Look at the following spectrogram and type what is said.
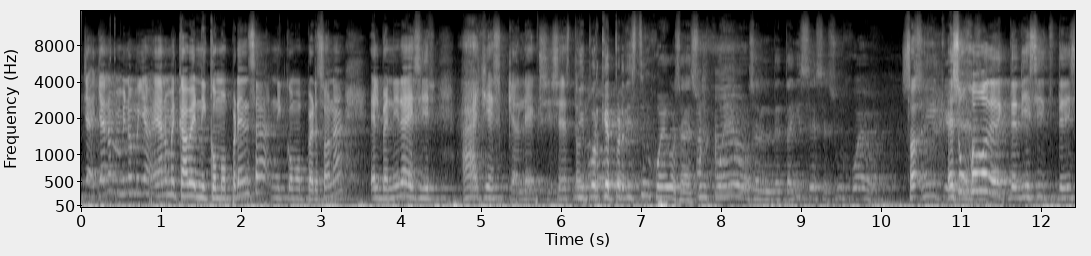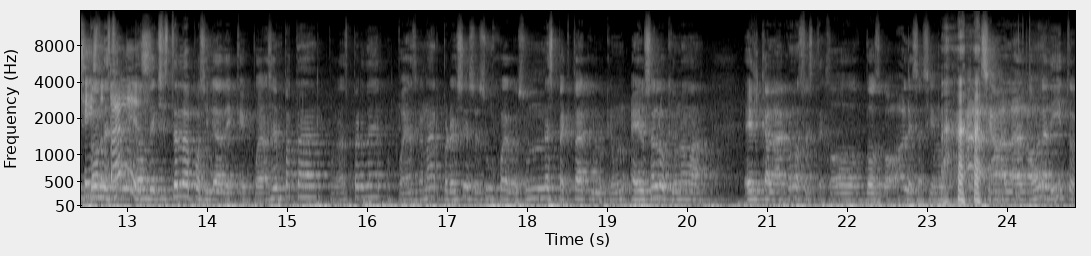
Ya, ya no, ya no me cabe ni como prensa ni como persona el venir a decir, ay, es que Alexis, esto. Y no". porque perdiste un juego, o sea, es un juego, o sea, el detalle es ese, es un juego. So- Sí, es un juego de, de, 10 de 16 donde, totales. donde existe la posibilidad de que puedas empatar, puedas perder o puedas ganar, pero es eso, es un juego, es un espectáculo, que uno- es a lo que uno va. El Calaco nos festejó dos goles, así, en un- hacia a, la- a un ladito,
